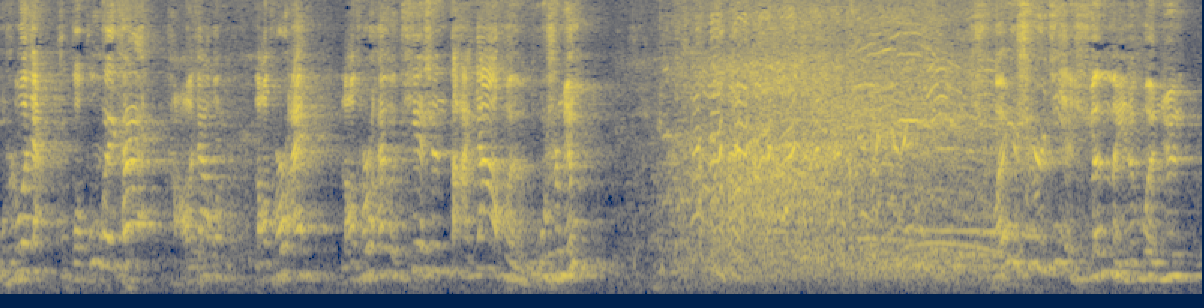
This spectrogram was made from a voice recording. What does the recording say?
五十多架，我不会开。好家伙，老头儿哎，老头儿还有贴身大丫鬟五十名，全世界选美的冠军，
